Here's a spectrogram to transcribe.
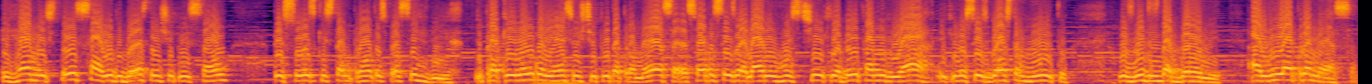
E realmente têm saído desta instituição pessoas que estão prontas para servir. E para quem não conhece o Instituto da Promessa, é só vocês olharem um rostinho que é bem familiar e que vocês gostam muito, os vídeos da Dani. Ali é a promessa.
